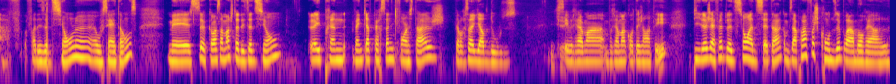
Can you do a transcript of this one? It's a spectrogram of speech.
à faire des auditions là, aussi intenses. Mais ça, comment ça marche, t'as des auditions, là, ils prennent 24 personnes qui font un stage, puis après ça, ils gardent 12. C'est vraiment, vraiment contingenté. Puis là, j'ai fait l'audition à 17 ans, comme c'est la première fois que je conduisais pour aller à Montréal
